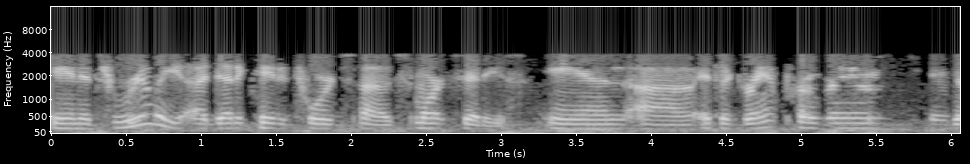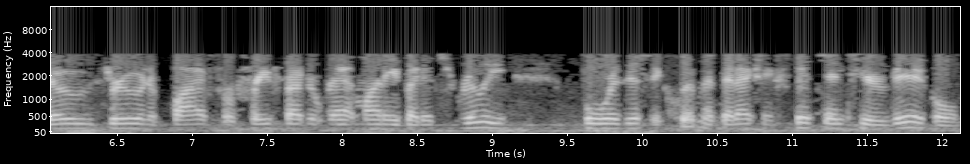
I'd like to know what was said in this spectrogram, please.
And it's really uh, dedicated towards uh, smart cities. And uh, it's a grant program. You can go through and apply for free federal grant money, but it's really for this equipment that actually fits into your vehicle.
